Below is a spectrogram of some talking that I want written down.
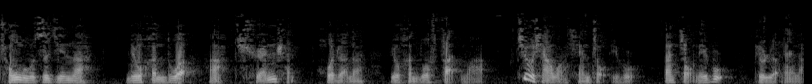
从古至今呢，有很多啊权臣，或者呢有很多反王，就想往前走一步，但走那步就惹来了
